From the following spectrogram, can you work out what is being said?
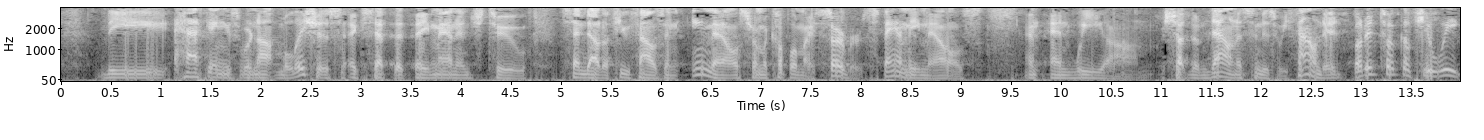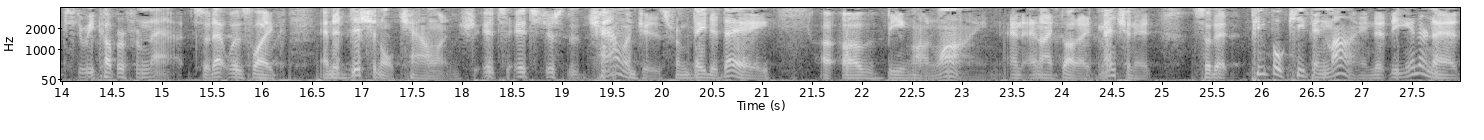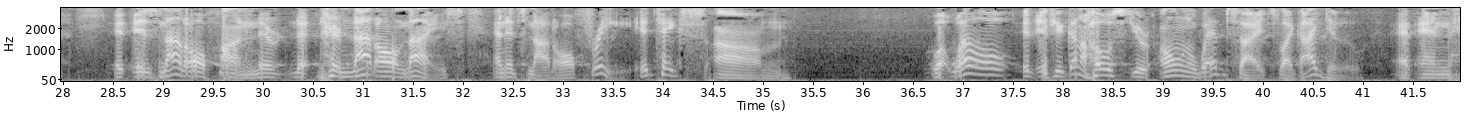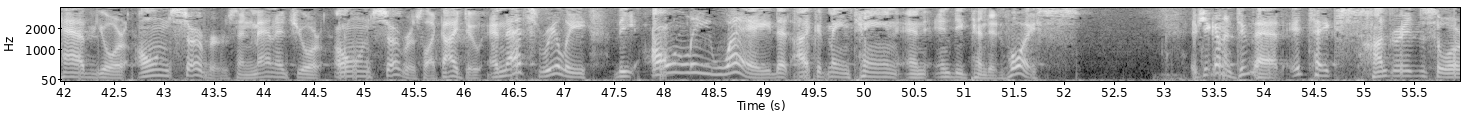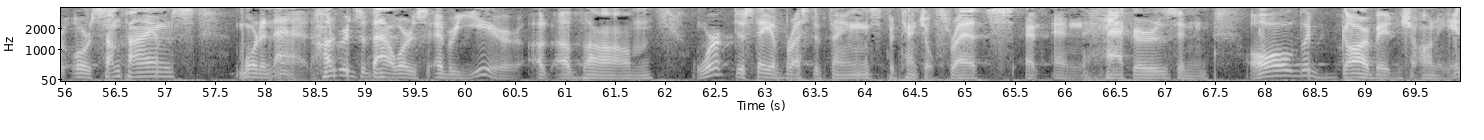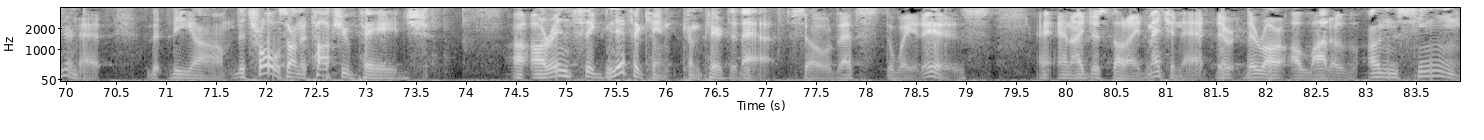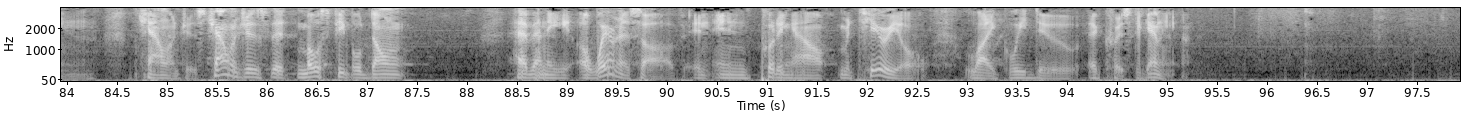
the hackings were not malicious except that they managed to send out a few thousand emails from a couple of my servers, spam emails, and, and we um, shut them down as soon as we found it, but it took a few weeks to recover from that. So that was like an additional challenge. It's, it's just the challenges from day to day uh, of being online. And, and I thought I'd mention it so that people keep in mind that the internet it is not all fun. They're, they're not all nice and it's not all free. It takes, um, well, well, if you're gonna host your own websites like I do, and, and, have your own servers and manage your own servers like I do. And that's really the only way that I could maintain an independent voice. If you're gonna do that, it takes hundreds or, or sometimes more than that, hundreds of hours every year of, of um, work to stay abreast of things, potential threats, and, and hackers, and all the garbage on the internet. The the, um, the trolls on the TalkShoe page uh, are insignificant compared to that. So that's the way it is. And, and I just thought I'd mention that. There, there are a lot of unseen challenges, challenges that most people don't have any awareness of in, in putting out material like we do at Christogenea.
